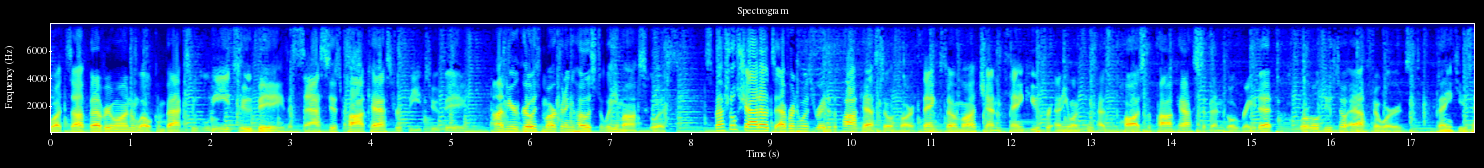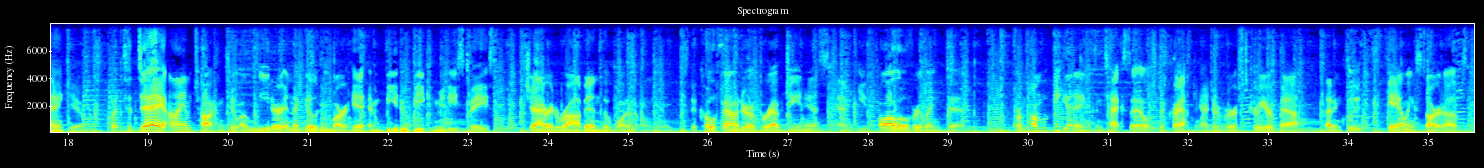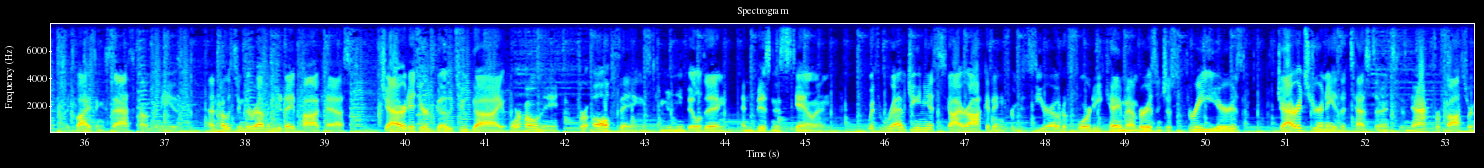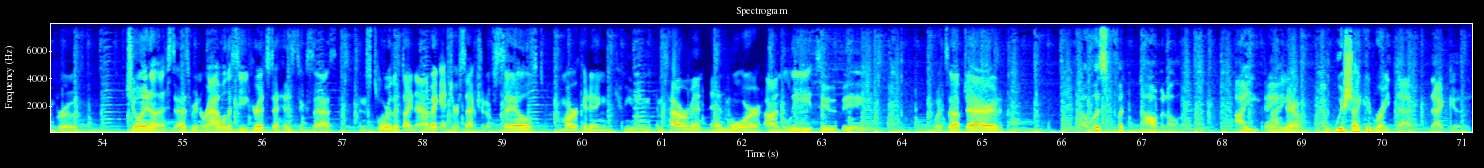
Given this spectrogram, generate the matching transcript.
What's up, everyone? Welcome back to Lee2B, the sassiest podcast for B2B. I'm your growth marketing host, Lee Moskowitz. Special shout out to everyone who has rated the podcast so far. Thanks so much, and thank you for anyone who has paused the podcast to then go rate it, or will do so afterwards. Thank you, thank you. But today I am talking to a leader in the go to market and B2B community space, Jared Robin, the one and only. He's the co founder of RevGenius, and he's all over LinkedIn. From humble beginnings in tech sales to crafting a diverse career path that includes scaling startups, advising SaaS companies, and hosting the Revenue Today podcast, Jared is your go to guy or homie for all things community building and business scaling. With RevGenius skyrocketing from zero to 40K members in just three years, Jared's journey is a testament to his knack for fostering growth. Join us as we unravel the secrets to his success and explore the dynamic intersection of sales, marketing, community empowerment, and more on Lee 2B. What's up, Jared? That was phenomenal. I Thank I, you. I wish I could write that that good.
